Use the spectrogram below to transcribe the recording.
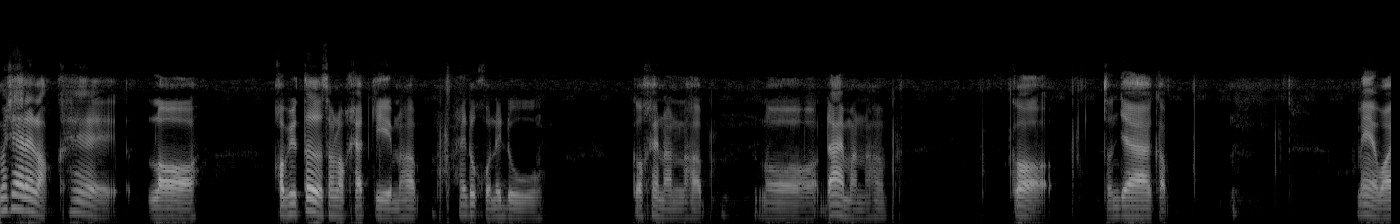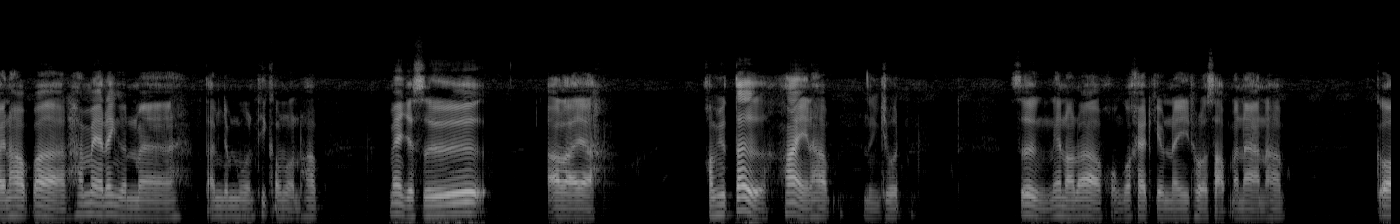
ไม่ใช่อะไรหรอก แค่รอคอมพิวเตอร์สำหรับแคสเกมนะครับ ให้ทุกคนได้ดู ก็แค่นั้นแหละครับ รอได้มันนะครับ ก็สัญญากับแม่ไว้นะครับ ว่าถ้าแม่ได้เงินมาตามจำนวนที่กำหนดครับ แม่จะซื้ออะไรอะคอมพิวเตอร์ให้นะครับหนึ่งชุด ซึ่งแน่นอนว่าผมก็แคสเกมในโทรศัพท์มานานนะครับ ก็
